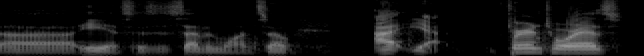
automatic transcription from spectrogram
uh, he is. This is 7-1. So, I yeah, Ferran Torres.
